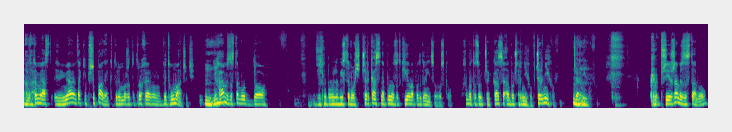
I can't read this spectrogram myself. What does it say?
No tak. Natomiast y, miałem taki przypadek, który może to trochę wytłumaczyć. Mhm. Jechałem z dostawą do, gdzieś nie pomylę miejscowości, Czerkasy na północ od Kijowa pod granicą ruską. Chyba to są Czerkasy albo Czernichów. Czernichów. Czernichów. Przyjeżdżamy z dostawą.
